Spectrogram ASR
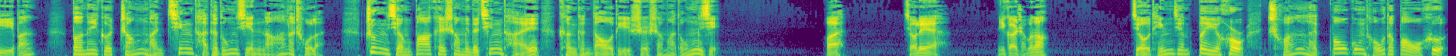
一般，把那个长满青苔的东西拿了出来，正想扒开上面的青苔，看看到底是什么东西。喂，小丽，你干什么呢？就听见背后传来包工头的暴喝，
